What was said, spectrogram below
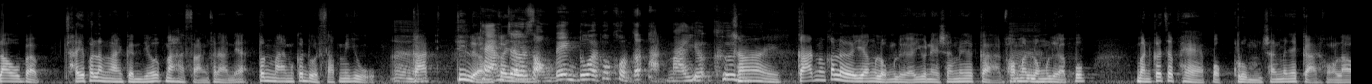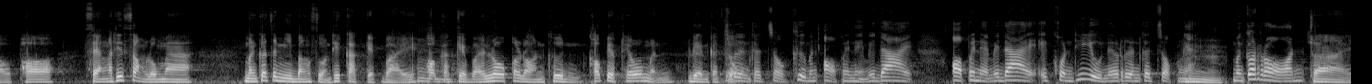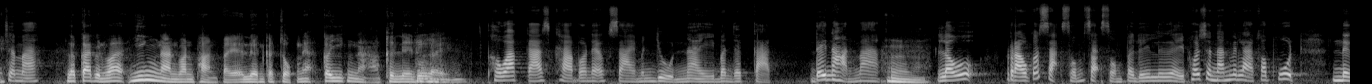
เราแบบใช้พลังงานกันเยอะมหาศาลขนาดเนี้ยต้นไม้มันก็ดูดซับไม่อยู่ก๊าซที่เหลือแถมัมนก็เจยัอสองเด้งด้วยเพราะคนก็ตัดไม้เยอะขึ้น ใช่ก๊าซมันก็เลยยังหลงเหลืออยู่ในชั้นบรรยากาศพอมันหลงเหลือปุ๊บ มันก็จะแผ่ปกคลุมชั้นบรรยากาศของเรา พอแสงอาทิตย์ส่องลงมา มันก็จะมีบางส่วนที่กักเก็บไว้ พอกักเก็บไว้โลกก็ร้อนขึ้น เขาเปรียบเทียบว่าเหมือนเรือนกระจก เรือนกระจก คือมันออกไปไหนไม่ได้ ออกไปไหนไม่ได้ไอ้คนที่อยู่ในเรือนกระจกเนี่ยอืมมันก็ร้อน ใช่ใช่ไหมแล้วกลายเป็นว่ายิ่งนานวันผ่านไปเรือนกระจกเนี่ยก็ยิ่งหนาขึ้นเรื่อยเพราะว่าก๊าซคาร์บอนไดออกไซด์มันอยู่ในบรรยากาศได้นานมากๆอืมแล้ว เราก็สะสมสะสมไปเรื่อยๆ เพราะฉะนั้นเวลาเขาพูด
